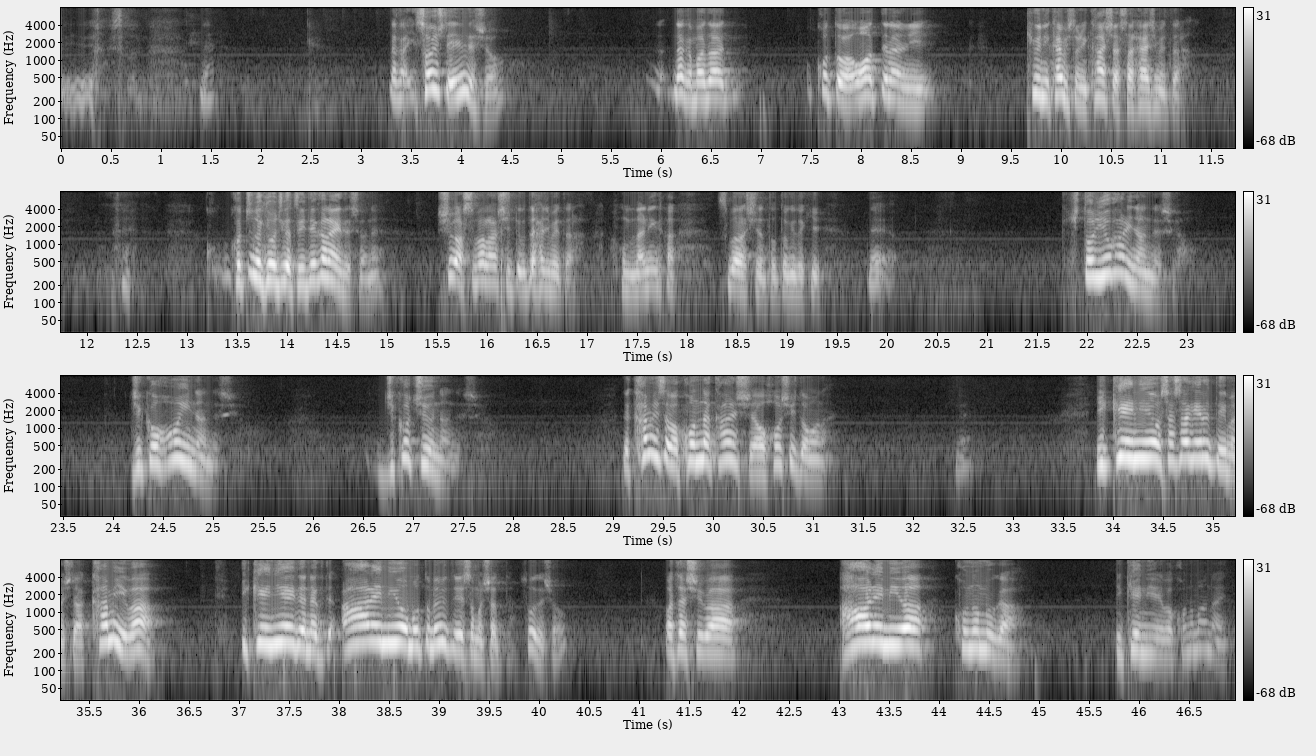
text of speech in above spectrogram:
なんかそういう人いるでしょ？なんかまだことは終わってないのに急に神様に感謝され始めたら こっちの気持ちがついていかないですよね。主は素晴らしいって歌い始めたら何が素晴らしいのと時々ね独りよがりなんですよ。自己本位なんですよ。自己中なんですよ。で神様はこんな感謝を欲しいと思わない、ね、生贄を捧げるって言いました。神は生贄ではなくて憐れみを求めるとイエス様おっしゃった。そうでしょ？私は憐れみは好むが生贄は好まない。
